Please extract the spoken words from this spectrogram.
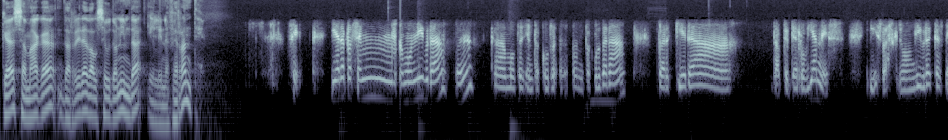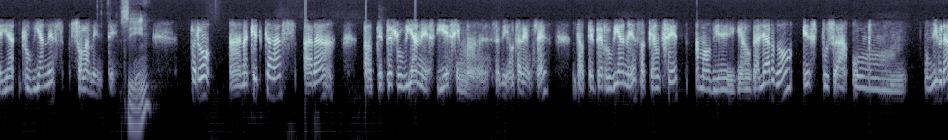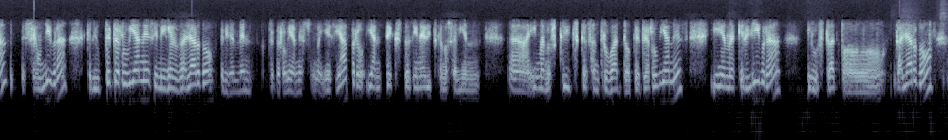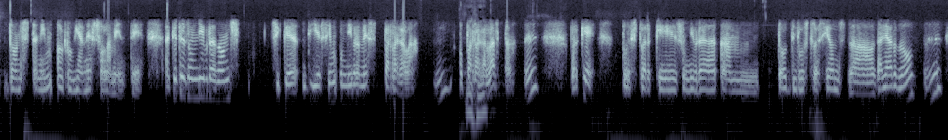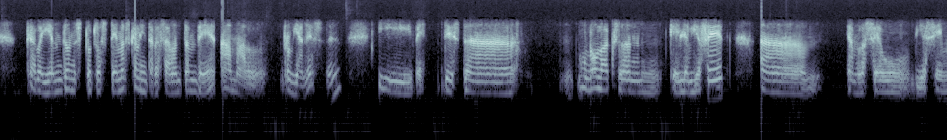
que s'amaga darrere del pseudònim de Elena Ferrante. I ara passem a un llibre eh, que molta gent recorda, en recordarà perquè era del Pepe Rubianes i es va escriure un llibre que es deia Rubianes solamente. Sí. Però en aquest cas, ara el Pepe Rubianes, diguéssim, és a dir, els hereus, eh? del Pepe Rubianes, el que han fet amb el Miguel Gallardo és posar un, un llibre, és fer un llibre, que diu Pepe Rubianes i Miguel Gallardo, evidentment, Pepe Rubianes no hi és ja, però hi ha textos inèdits que no s'havien, eh, i manuscrits que s'han trobat del Pepe Rubianes, i en aquest llibre, il·lustrat pel Gallardo, doncs tenim el Rubianes solamente. Aquest és un llibre, doncs, sí que, diguéssim, un llibre més per regalar, eh? o per Mhm. regalar-te. Eh? Per què? Pues perquè és un llibre amb tot d'il·lustracions de Gallardo, eh? Que veiem doncs, tots els temes que li interessaven també amb el Rubianes. Eh? I bé, des de monòlegs en, que ell havia fet, eh, amb la seu, diguéssim,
